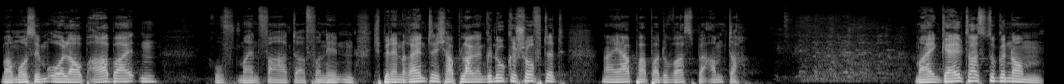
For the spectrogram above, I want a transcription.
Man muss im Urlaub arbeiten, ruft mein Vater von hinten. Ich bin in Rente, ich habe lange genug geschuftet. Naja, Papa, du warst Beamter. mein Geld hast du genommen.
